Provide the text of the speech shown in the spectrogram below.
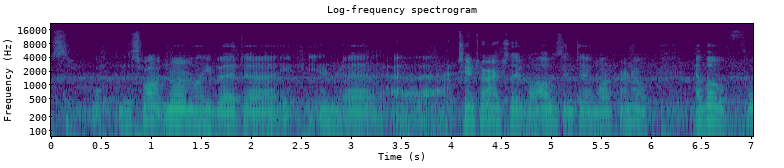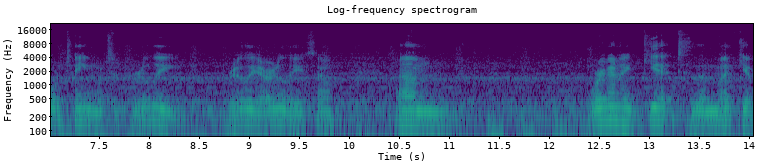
The, the swamp normally, but uh, in, uh, Chimchar actually evolves into Monferno at level 14, which is really, really early. So, um, we're gonna get to the mudkip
